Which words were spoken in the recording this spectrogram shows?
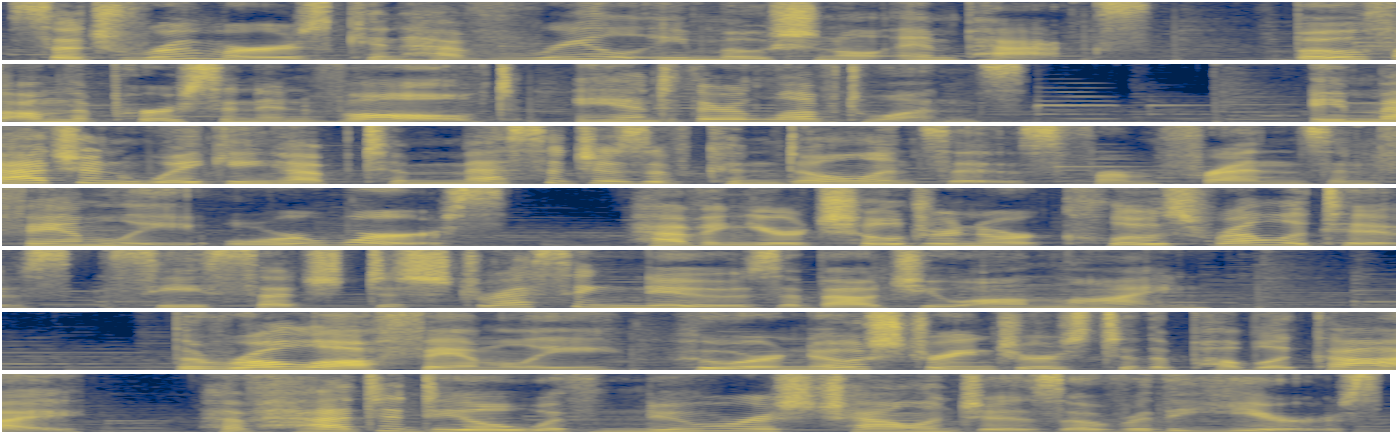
such rumors can have real emotional impacts, both on the person involved and their loved ones. Imagine waking up to messages of condolences from friends and family, or worse, having your children or close relatives see such distressing news about you online. The Roloff family, who are no strangers to the public eye, have had to deal with numerous challenges over the years,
